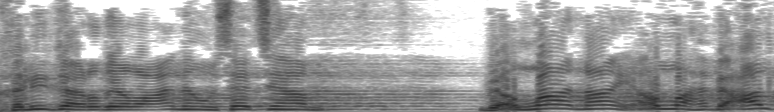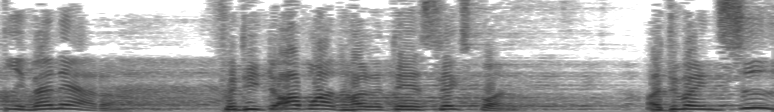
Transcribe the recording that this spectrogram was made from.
Khadija radiyallahu anha, hun sagde til ham, ved Allah, nej, Allah han vil aldrig vandære dig, fordi du opretholder det her slægtsbånd. Og det var en tid,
